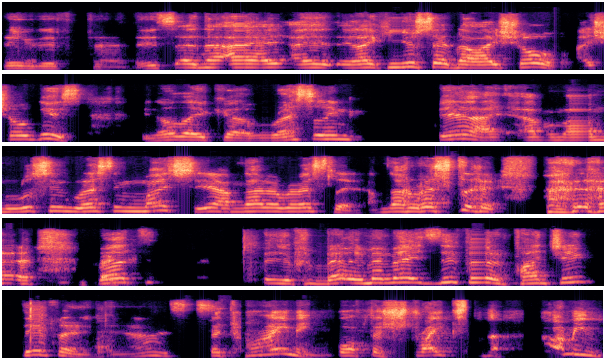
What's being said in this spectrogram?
Big different. It's and I, I like you said. Now I show I show this. You know, like uh, wrestling yeah, I, am I'm, I'm losing wrestling much. Yeah, I'm not a wrestler. I'm not a wrestler. but MMA is different. Punching different. You know, it's, the timing of the strikes. The, I mean,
